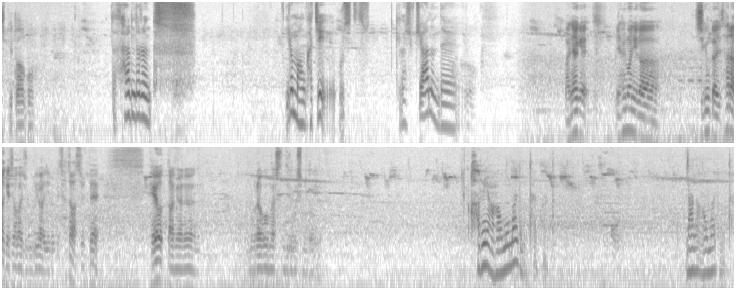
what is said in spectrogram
싶기도 하고 사람들은 이런 마음 가지기가 쉽지 않은데 만약에 이 할머니가 지금까지 살아 계셔가지고 우리가 이렇게 찾아왔을 때 배웠다면은 뭐라고 말씀드리고 싶나요? 감히 아무 말도 못할 것 같아. 나는 아무 말도 못해.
